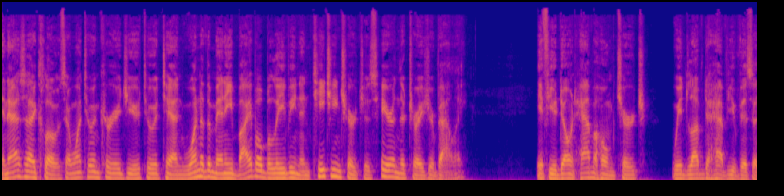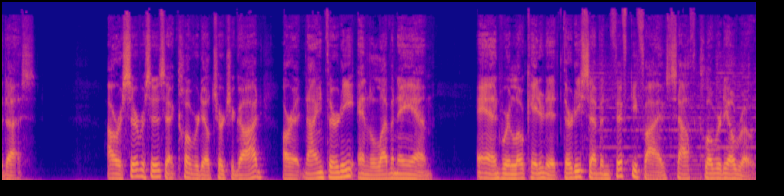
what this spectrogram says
And as I close, I want to encourage you to attend one of the many Bible believing and teaching churches here in the Treasure Valley. If you don't have a home church, we'd love to have you visit us. Our services at Cloverdale Church of God are at 9:30 and 11 a.m and we're located at 3755 South Cloverdale Road.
